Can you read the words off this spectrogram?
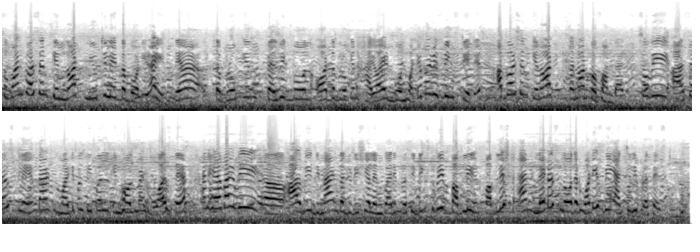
So one person cannot mutilate the body, right? There, the broken pelvic bone or the broken hyoid bone, whatever is being stated, a person cannot cannot perform that. So we ourselves claim that multiple people involvement was there, hereby we uh, are, we demand the judicial inquiry proceedings to be publi- published and let us know that what is being actually processed.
